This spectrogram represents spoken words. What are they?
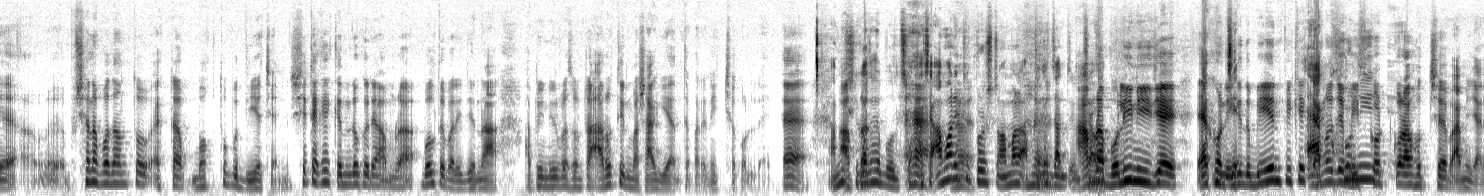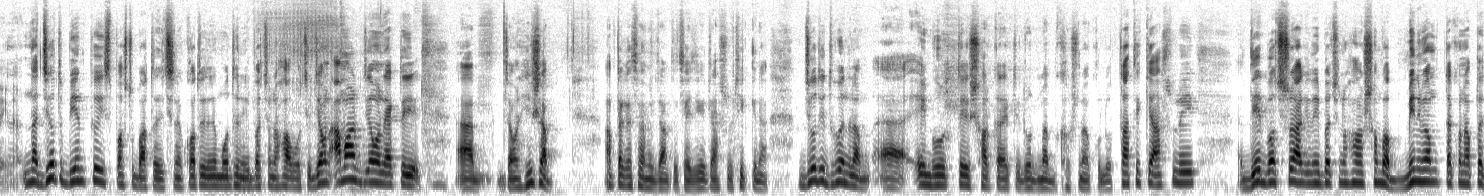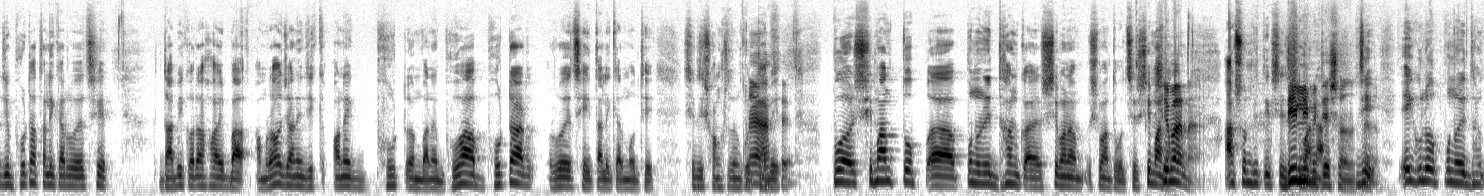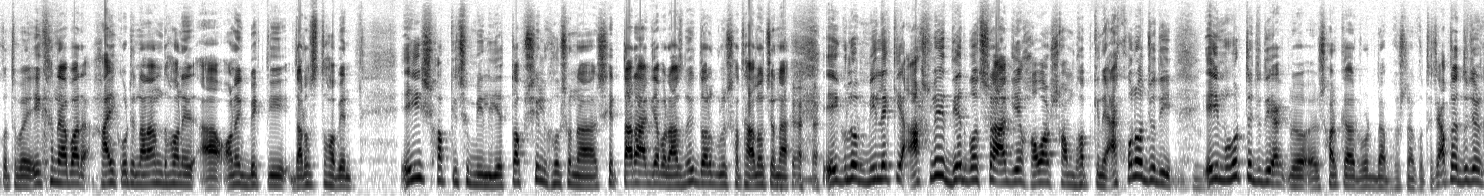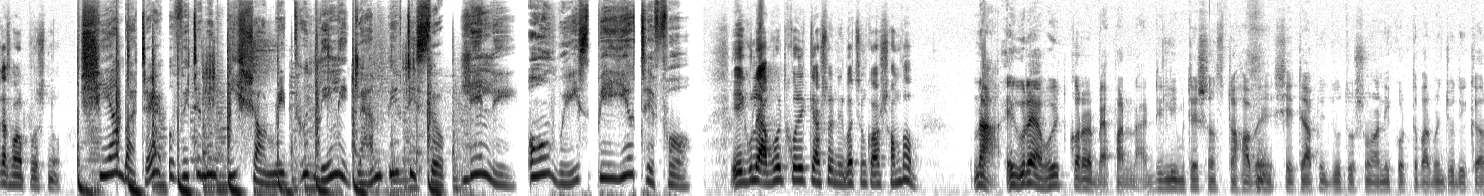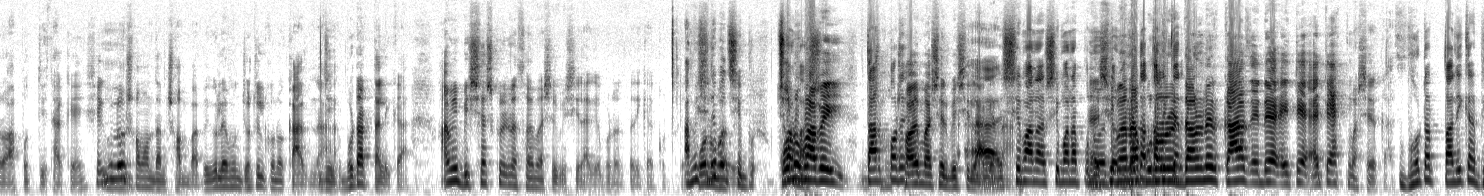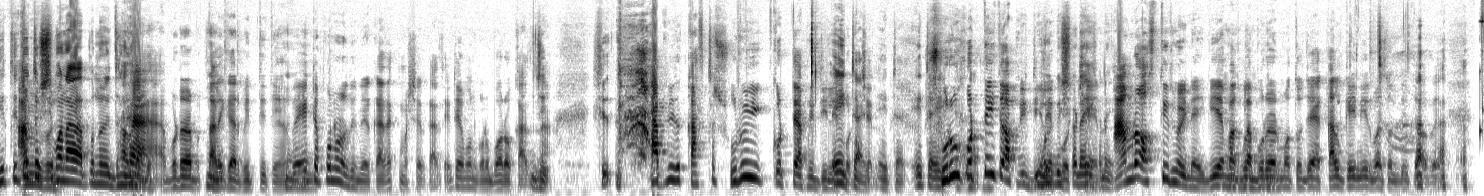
সেনাপ্রধান তো একটা বক্তব্য দিয়েছেন সেটাকে কেন্দ্র করে আমরা বলতে পারি যে না আপনি নির্বাচনটা আরও তিন মাস আগিয়ে আনতে পারেন ইচ্ছা করলে। হ্যাঁ আমি কথাই বলছি। হ্যাঁ, আচ্ছা আমার একটি হ্যাঁ। প্রশ্ন আমার আপনাকে আমরা বলিনি যে এখনই কিন্তু বিএনপি কে কেন যে মিসকোট করা হচ্ছে আমি জানি না। না যেহেতু বিএনপি স্পষ্ট বার্তা দিচ্ছে না কতদিনের মধ্যে নির্বাচন হওয়া উচিত। যেমন আমার যেমন একটি যেমন হিসাব আপনার কাছে আমি জানতে চাই যে এটা আসলে ঠিক কিনা। যদি ধরে নিলাম এই মুহূর্তে সরকার একটি রোডম্যাপ ঘোষণা করল তাতে কি আসলে দেড় বছর আগে নির্বাচন হওয়া সম্ভব? মিনিমাম তখন আপনার যে ভোটার তালিকা রয়েছে দাবি করা হয় বা আমরাও জানি যে অনেক ভোট মানে ভুয়া ভোটার রয়েছে এই তালিকার মধ্যে সেটি সংশোধন করতে হ্যাঁ, হবে। সীমান্ত পুনর্নির্ধারণ সীমানা সীমান্ত বলছে সীমানা। আসন ভিত্তিক। জি হ্যাঁ। এইগুলো পুনর্নির্ধারণ করতে হবে। এখানে আবার হাইকোর্টে নানান ধরনের অনেক ব্যক্তি দ্বারস্থ হবেন। এই সব কিছু মিলিয়ে তফসিল ঘোষণা সে তার আগে আবার রাজনৈতিক দলগুলোর সাথে আলোচনা এইগুলো মিলে কি আসলে দেড় বছর আগে হওয়া সম্ভব কিনা? এখনও যদি এই মুহূর্তে যদি সরকার রোডম্যাপ ঘোষণা করতে চায় আপনার দুজনের কাছে আমার প্রশ্ন। শিয়া বাটার ও ভিটামিন ই সমৃদ্ধ Lily glam beauty soap Lily always beautiful এইগুলো অ্যাভয়েড করে কি আসলে নির্বাচন করা সম্ভব? না এগুলো অ্যাভয়েড করার ব্যাপার না। ডিলিমিটেশনসটা হবে সেটা আপনি দ্রুত শুনানি করতে পারবেন যদি কারও আপত্তি থাকে। সেগুলো সমাধান সম্ভব। এগুলো এমন জটিল কোনো কাজ না। ভোটার তালিকা। আমি বিশ্বাস করি না ছয় মাসের বেশি লাগে ভোটার তালিকা করতে। আমি সেটা বলছি কোনোভাবেই। তারপরে ছয় মাসের বেশি লাগে সীমানা সীমানা সীমানা ভোটার তালিকার- পুনরুদ্ধারণের কাজ এটা এটা এটা এক মাসের কাজ। ভোটার তালিকার ভিত্তিতে তো সীমানা পুনরুদ্ধার হবে। হ্যাঁ ভোটার তালিকার ভিত্তিতে হবে। এটা পনেরো দিনের কাজ এক মাসের কাজ। এটা এমন কোনো বড় কাজ না। আপনি কাজটা শুরুই করতে আপনি ডিলে করছেন। এইটাই, এইটাই। শুরু তো আপনি ডিলে করছেন। আমরা অস্থির হই নাই বিয়ে পাগলা বুড়োর মতো যে কালকেই নির্বাচন দিতে হবে।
